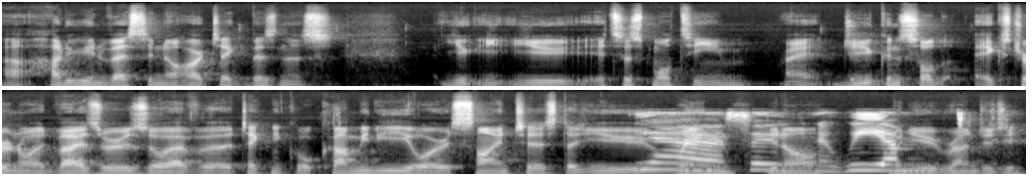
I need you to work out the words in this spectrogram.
Uh, how do you invest in a hard tech business? You, you, it's a small team, right? Do you consult external advisors or have a technical committee or a scientist that you Yeah, ring, so, you know, no, we, when um, you run duty?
